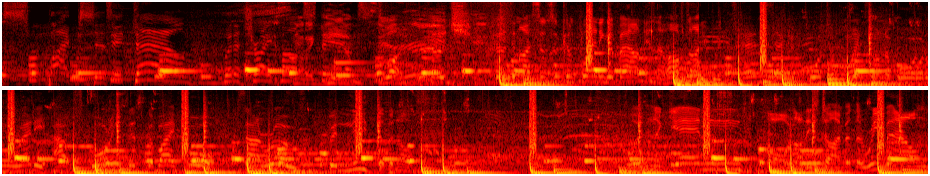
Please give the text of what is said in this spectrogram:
just spikes it. it down with a trademark stance. What coach Curtin Isons are complaining about in the halftime. With 10 second quarter points on the board already, outscoring CSKA by four. Sant-Roos beneath the Bernard. Burton again. Oh, not this time, but the rebound.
